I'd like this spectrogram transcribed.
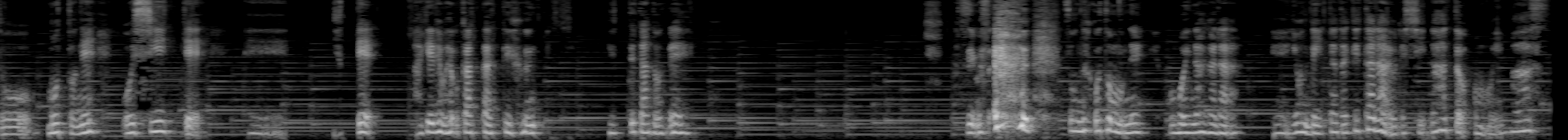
と、もっとね、美味しいって、えー、言ってあげればよかったっていうふうに言ってたので、すいません。そんなこともね、思いながらえー、読んでいただけたら嬉しいなと思います。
